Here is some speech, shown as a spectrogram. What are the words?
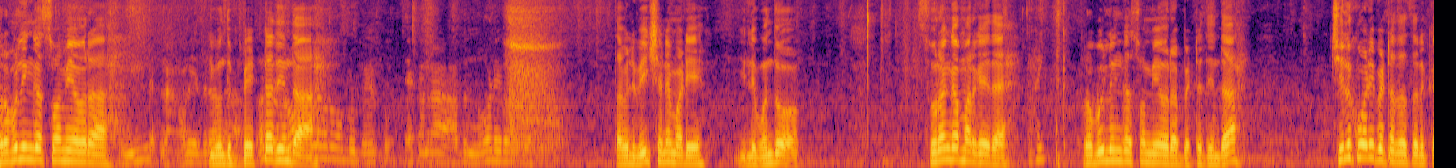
ಪ್ರಭುಲಿಂಗ ಸ್ವಾಮಿ ಅವರ ಈ ಒಂದು ಬೆಟ್ಟದಿಂದ ತಾವಿಲ್ಲಿ ವೀಕ್ಷಣೆ ಮಾಡಿ. ಇಲ್ಲಿ ಒಂದು ಸುರಂಗ ಮಾರ್ಗ ಇದೆ. ಪ್ರಭುಲಿಂಗ ಸ್ವಾಮಿಯವರ ಬೆಟ್ಟದಿಂದ ಚಿಲುಕವಾಡಿ ಬೆಟ್ಟದ ತನಕ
